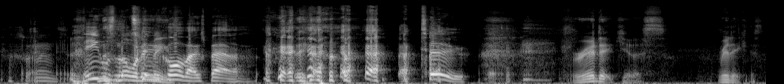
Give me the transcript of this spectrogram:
That's what it means. Eagles got two quarterbacks better. two. Ridiculous. Ridiculous.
